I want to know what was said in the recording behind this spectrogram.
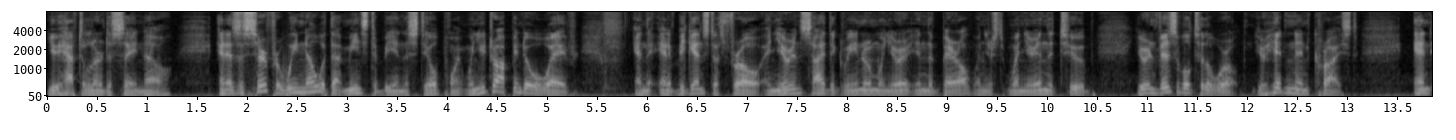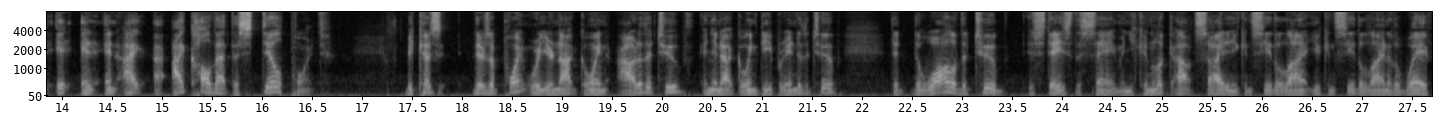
You have to learn to say no. And as a surfer, we know what that means to be in the still point. When you drop into a wave, and the, and it begins to throw, and you're inside the green room when you're in the barrel, when you're when you're in the tube, you're invisible to the world. You're hidden in Christ, and it and, and I I call that the still point, because there's a point where you're not going out of the tube and you're not going deeper into the tube. The the wall of the tube stays the same, and you can look outside and you can see the line. You can see the line of the wave,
